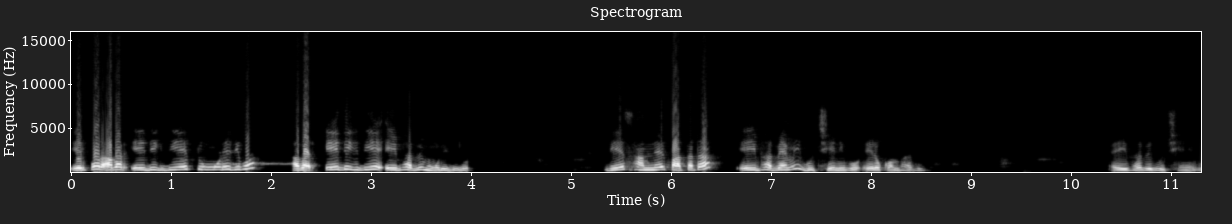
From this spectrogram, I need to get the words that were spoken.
এরপর আবার এদিক দিয়ে একটু মুড়ে দিব, আবার এই দিক দিয়ে এইভাবে মুড়ে দিব। দিয়ে সামনের পাতাটা এইভাবে আমি গুছিয়ে নিব এরকম ভাবে এইভাবে গুছিয়ে নিব।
